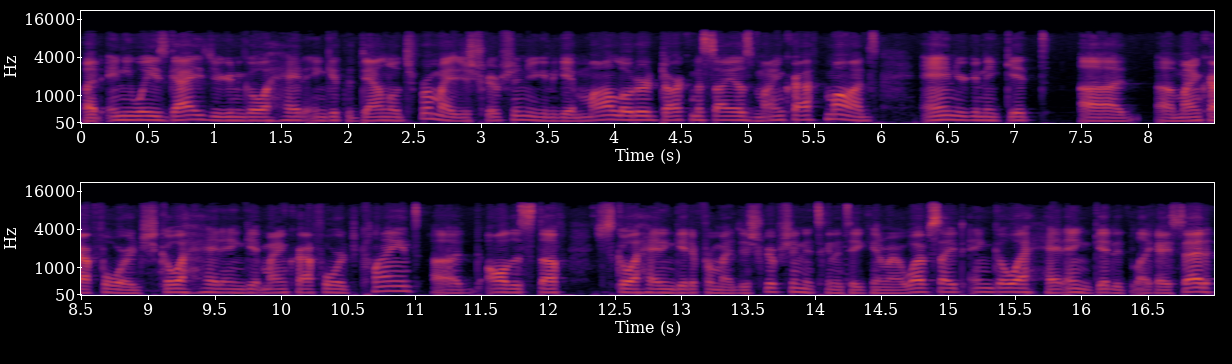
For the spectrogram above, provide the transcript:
But anyways, guys, you're to go ahead and get the downloads from my description. You're to get ModLoader, Dark Messiah's Minecraft mods, and you're to get uh, uh, Minecraft Forge. Go ahead and get Minecraft Forge client, uh, all this stuff. Just go ahead and get it from my description. It's going to take you to my website and go ahead and get it like I said.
